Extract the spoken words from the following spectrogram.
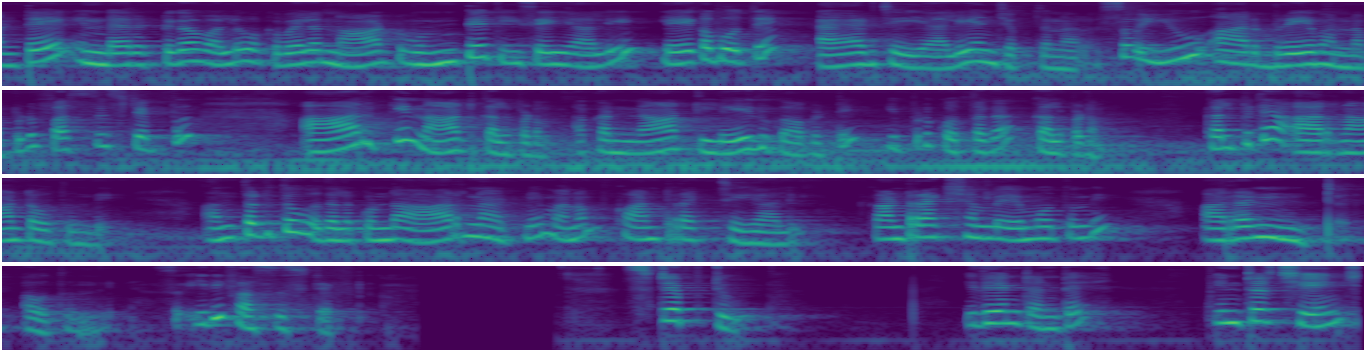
అంటే ఇండైరెక్ట్గా వాళ్ళు ఒకవేళ నాట్ ఉంటే తీసేయాలి లేకపోతే యాడ్ చేయాలి అని చెప్తున్నారు. సో యూ ఆర్ బ్రేవ్ అన్నప్పుడు ఫస్ట్ స్టెప్ ఆర్కి నాట్ కలపడం. అక్కడ నాట్ లేదు కాబట్టి ఇప్పుడు కొత్తగా కలపడం. కలిపితే ఆర్ నాట్ అవుతుంది. అంతటితో వదలకుండా ఆర్ నాట్ని మనం కాంట్రాక్ట్ చేయాలి. కాంట్రాక్షన్లో ఏమవుతుంది? అరంట్ అవుతుంది. సో ఇది ఫస్ట్ స్టెప్. Step two. ఇదేంటంటే interchange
